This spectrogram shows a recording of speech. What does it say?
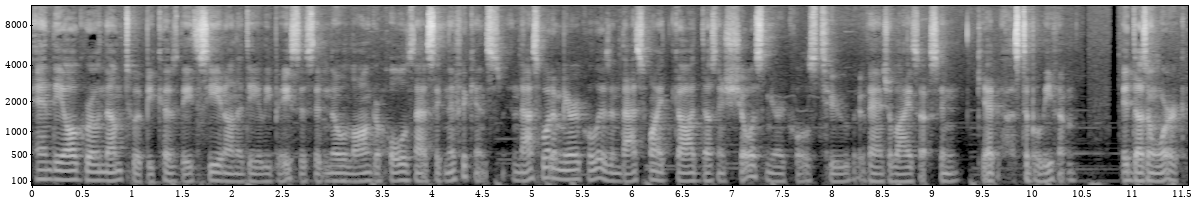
And they all grow numb to it because they see it on a daily basis. It no longer holds that significance. And that's what a miracle is. And that's why God doesn't show us miracles to evangelize us and get us to believe Him. It doesn't work.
